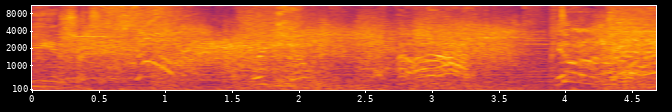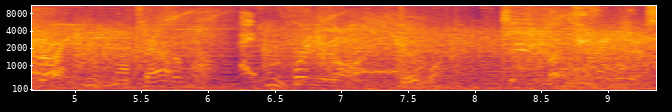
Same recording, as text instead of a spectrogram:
be interesting. Where you going? Don't on Not bad. Bring it on! Good one. Let me handle this!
